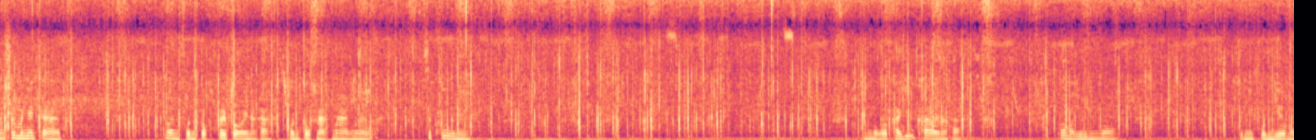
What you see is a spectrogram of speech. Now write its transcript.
มาชมบรรยากาศ ตอนฝนตกโปรยๆนะคะ ฝนตกหนักมากเมื่อสักครู่นี้มันบอกว่าพายุเข้านะคะ ก็มาลุ้นว่า จะมีฝนเยอะไหม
